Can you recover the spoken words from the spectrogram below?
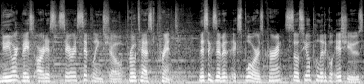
New York based artist Sarah Sipling's show, Protest Print. This exhibit explores current socio political issues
